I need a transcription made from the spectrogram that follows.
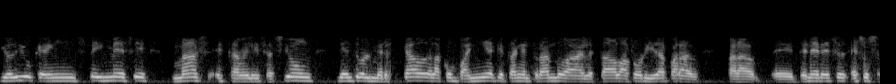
yo digo que en seis meses más estabilización dentro del mercado de la compañía que están entrando al estado de la Florida para, para tener esos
